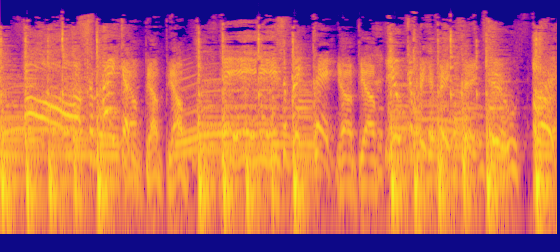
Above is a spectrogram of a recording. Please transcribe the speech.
for some bacon? Yup, yup, yup. He's a big pig. Yup, yup. You can be a big pig too. Hey!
